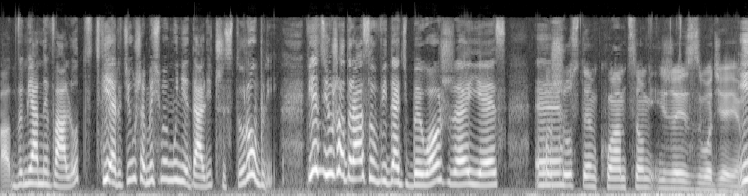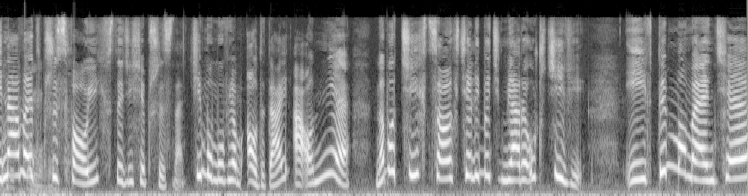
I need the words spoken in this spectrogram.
o- wymiany walut stwierdził, że myśmy mu nie dali 300 rubli. Więc już od razu widać było, że jest. Y, Oszustem, kłamcą i że jest złodziejem. I nawet mówiąc. przy swoich wstydzi się przyznać. Ci mu mówią oddaj, a on nie. No bo ci chcą, chcieli być w miarę uczciwi. I w tym momencie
